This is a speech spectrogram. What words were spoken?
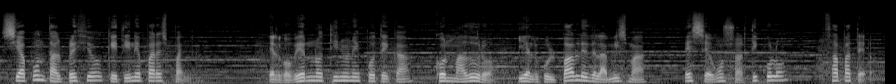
sí apunta al precio que tiene para España. El gobierno tiene una hipoteca con Maduro y el culpable de la misma es, según su artículo, Zapatero.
